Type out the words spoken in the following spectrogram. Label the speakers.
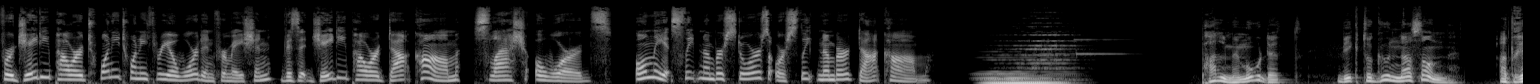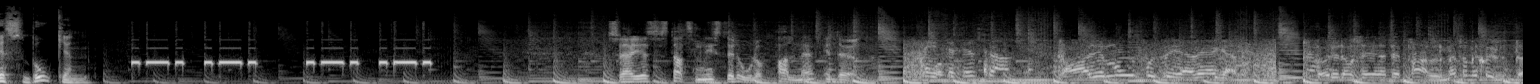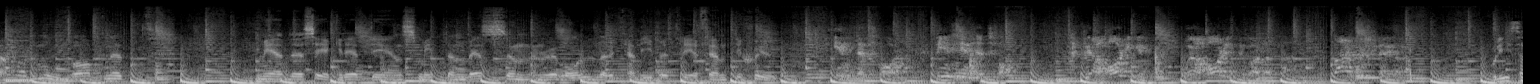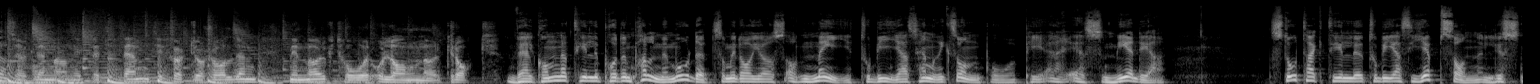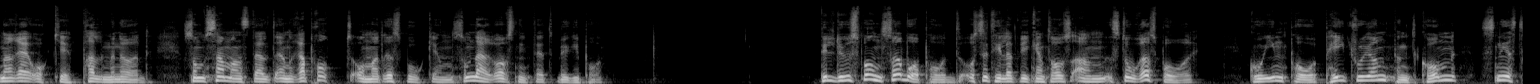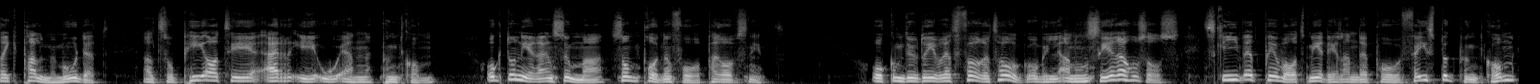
Speaker 1: For JD Power 2023 award information, visit jdpower.com/awards. Only at Sleep Number stores or sleepnumber.com.
Speaker 2: Palmemordet, Viktor Gunnarsson, Adressboken.
Speaker 3: Sveriges statsminister Olof Palme är död.
Speaker 4: 90 000.
Speaker 5: Ja, det är mord på Sveavägen. Hörde de säger att det är Palme som är skjuten.
Speaker 6: Mordvapnet med säkerhet är en Smith Wesson, en revolver kaliber .357.
Speaker 7: Inte ett svar. Finns inte ett svar. För jag har inget. Och jag har inte varit Varför skulle jag
Speaker 3: Polisen söker en man i 35 till 40-årsåldern med mörkt hår och lång mörk rock.
Speaker 2: Välkomna till podden Palmemordet som idag görs av mig, Tobias Henriksson på PRS Media. Stort tack till Tobias Jeppsson, lyssnare och Palmenörd, som sammanställt en rapport om adressboken som det här avsnittet bygger på. Vill du sponsra vår podd och se till att vi kan ta oss an stora spår? Gå in på patreon.com palmemodet, alltså p-a-t-r-e-o-n.com och donera en summa som podden får per avsnitt. Och om du driver ett företag och vill annonsera hos oss, skriv ett privat meddelande på facebook.com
